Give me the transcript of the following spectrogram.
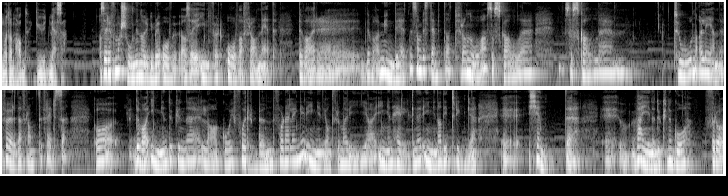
om at de hadde Gud med seg. Altså Reformasjonen i Norge ble over, altså innført ovenfra og ned. Det var, eh, det var, myndighetene som bestemte at fra nå av så skal, eh, så skal eh, troen alene føre deg fram til frelse. Og det var ingen du kunne la gå i forbønn for deg lenger. Ingen Jomfru Maria, ingen helgener, ingen av de trygge, kjente veiene du kunne gå for å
